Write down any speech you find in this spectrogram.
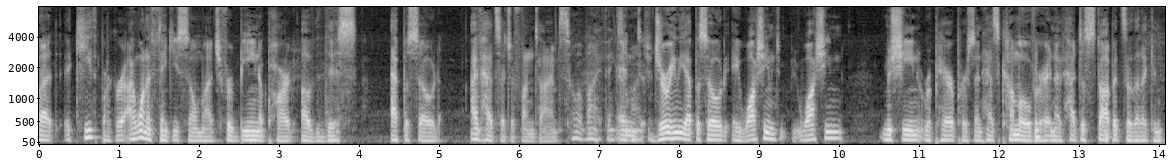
but uh, Keith Barker, I want to thank you so much for being a part of this episode. I've had such a fun time. So have I. Thanks so and much. during the episode, a washing washing machine repair person has come over, and I've had to stop it so that I can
